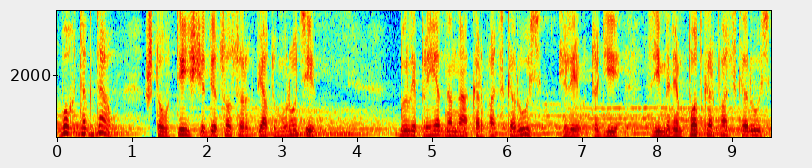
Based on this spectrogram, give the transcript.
Бог так дав, що в 1945 році була приєднана Карпатська Русь, або тоді з іменем Подкарпатська Русь,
